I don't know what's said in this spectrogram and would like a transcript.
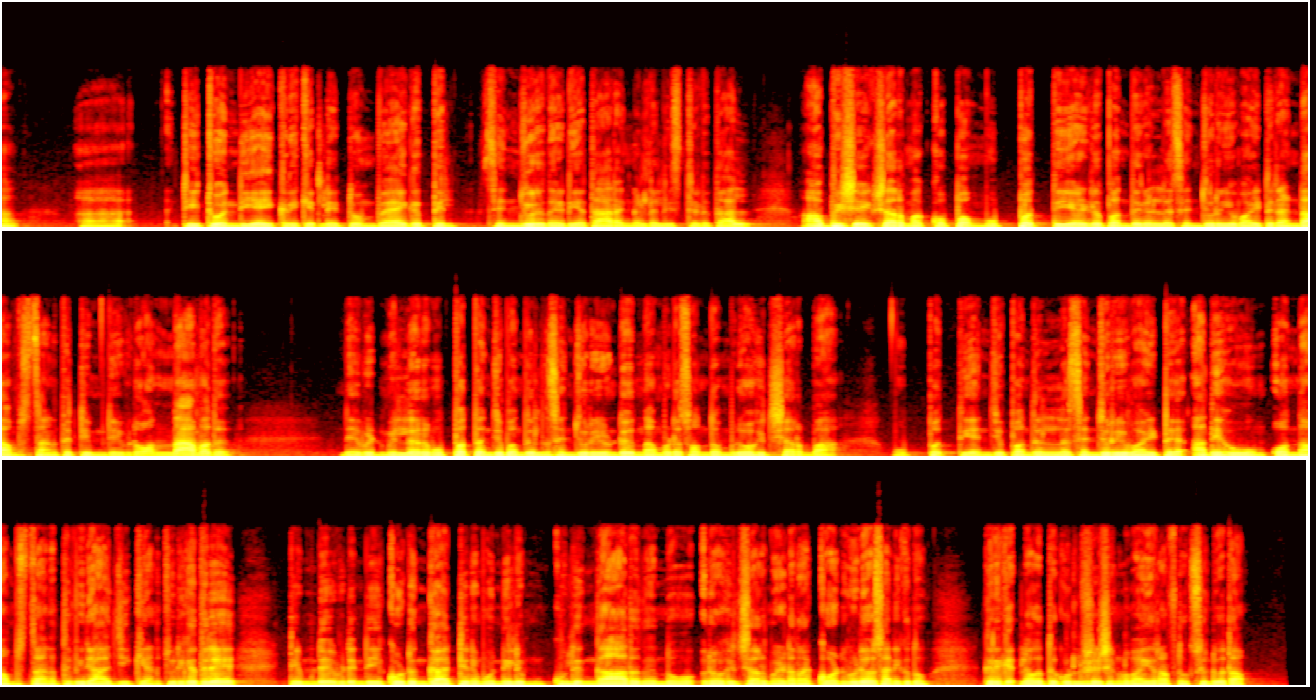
ടി ട്വന്റി ഐ ക്രിക്കറ്റിൽ ഏറ്റവും വേഗത്തിൽ സെഞ്ചുറി നേടിയ താരങ്ങളുടെ ലിസ്റ്റ് എടുത്താൽ അഭിഷേക് ശർമ്മക്കൊപ്പം മുപ്പത്തിയേഴ് പന്തുകളിലെ സെഞ്ചുറിയുമായിട്ട് രണ്ടാം സ്ഥാനത്ത് ടിം ഡേവിഡ് ഒന്നാമത് ഡേവിഡ് മില്ലർ മുപ്പത്തഞ്ച് പന്തിൽ നിന്ന് സെഞ്ചുറിയുണ്ട് നമ്മുടെ സ്വന്തം രോഹിത് ശർമ്മ മുപ്പത്തിയഞ്ച് നിന്ന് സെഞ്ചുറിയുമായിട്ട് അദ്ദേഹവും ഒന്നാം സ്ഥാനത്ത് വിരാജിക്കുകയാണ്. ചുരുക്കത്തിൽ ടിം ഡേവിഡിന്റെ ഈ കൊടുങ്കാറ്റിന് മുന്നിലും കുലുങ്ങാതെ നിന്നു രോഹിത് ശർമ്മയുടെ റെക്കോർഡ് വീഡിയോ അവസാനിക്കുന്നു. ക്രിക്കറ്റ് ലോകത്തെ കൂടുതൽ വിശേഷങ്ങളുമായി റഫ്റ്റോക്സിന്റെ എത്താം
